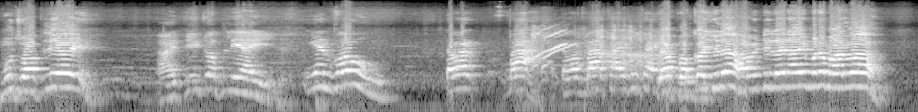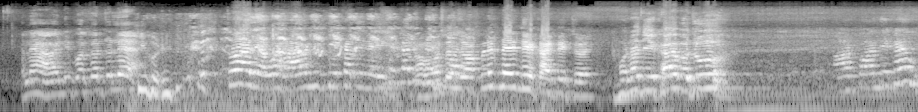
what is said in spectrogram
હું ચોપલી આઈ? આજી ચોપલી આઈ. એન બહુ તમાર બા તમાર બા થાય. લે પકડજી લે હાવડી લઈને આવી મને મારવા. અને હાવડી પકડ તો લે. તો આ લે હવે હાવની દેખાતી નહીં. હવે તો ચોપલી જ નહીં દેખાતી છે મને દેખાય બધું. આ કોણ દેખાયું?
